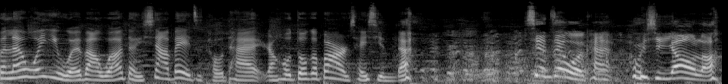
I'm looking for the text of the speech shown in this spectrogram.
本来我以为吧，我要等下辈子投胎，然后多个伴儿才行的。现在我看不需要了。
